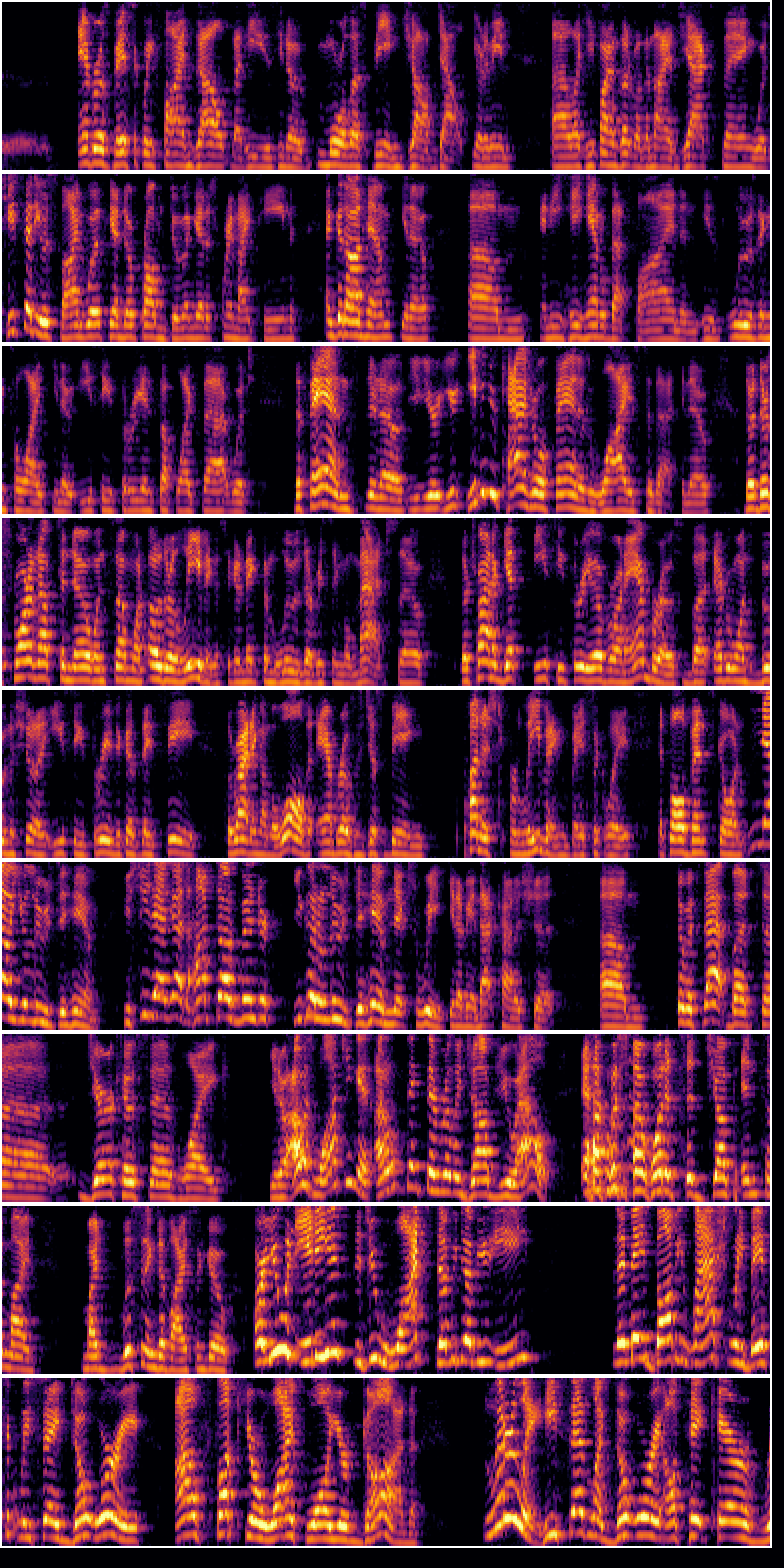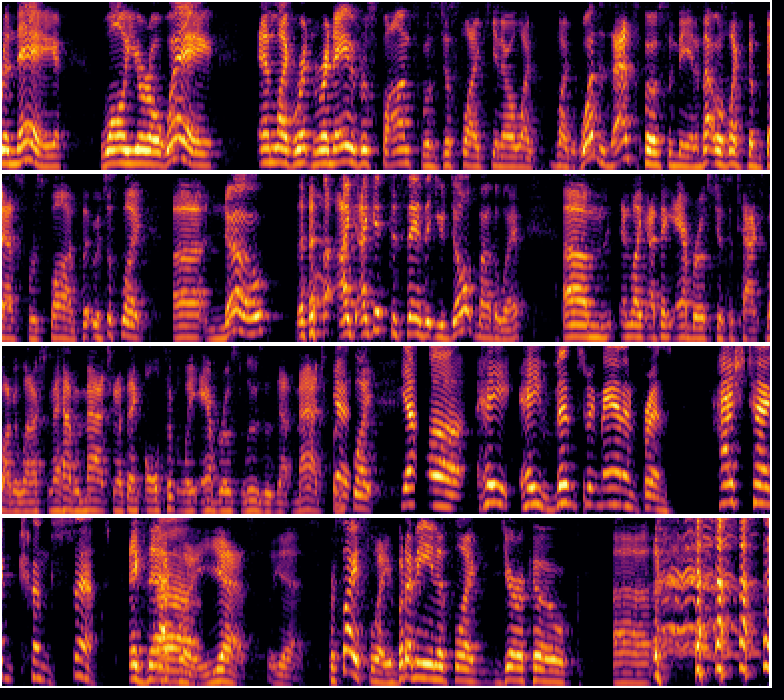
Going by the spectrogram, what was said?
Ambrose basically finds out that he's, you know, more or less being jobbed out. You know what I mean? Uh, like, he finds out about the Nia Jax thing, which he said he was fine with. He had no problem doing it. It's 2019, and good on him, you know. Um, and he, he handled that fine, and he's losing to, like, you know, EC3 and stuff like that, which the fans, you know, you're, you're even your casual fan is wise to that. You know, they're they're smart enough to know when someone oh they're leaving, so you're gonna make them lose every single match. So they're trying to get EC3 over on Ambrose, but everyone's booing the shit out of EC3 because they see the writing on the wall that Ambrose is just being punished for leaving. Basically, it's all Vince going, now you lose to him. You see that guy, the hot dog vendor, you're gonna lose to him next week. You know what I mean? That kind of shit. Um, so it's that, but uh, Jericho says like, you know, I was watching it. I don't think they really jobbed you out, and I was I wanted to jump into my my listening device and go, "Are you an idiot? Did you watch WWE?" They made Bobby Lashley basically say, "Don't worry, I'll fuck your wife while you're gone." Literally, he said like, "Don't worry, I'll take care of Renee while you're away." And like Renee's response was just like, you know, like like what is that supposed to mean? And that was like the best response. It was just like, uh, no, I, I get to say that you don't, by the way. Um, and like I think Ambrose just attacks Bobby Lashley, and they have a match, and I think ultimately Ambrose loses that match. But Yeah. it's like, Yeah. Uh, hey, hey, Vince McMahon and friends. Hashtag consent. Exactly. yes. Yes. Precisely. But I mean, it's like Jericho. Uh,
